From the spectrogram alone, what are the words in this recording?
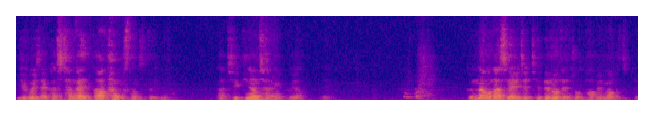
이거 이제 같이 참가했던 한국 선수들입니다. 같이 기념 촬영했고요. 네. 끝나고 나서야 이제 제대로 된 좀 밥을 먹었을 때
